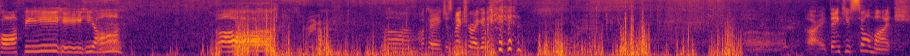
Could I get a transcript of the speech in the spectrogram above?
Coffee. Yeah. Uh, uh, okay, just make sure I get in. All right, thank you so much.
